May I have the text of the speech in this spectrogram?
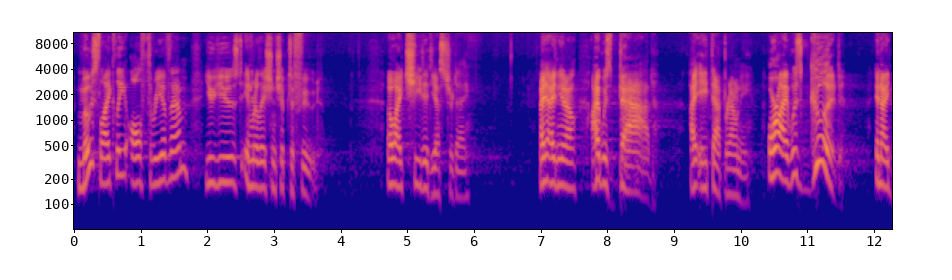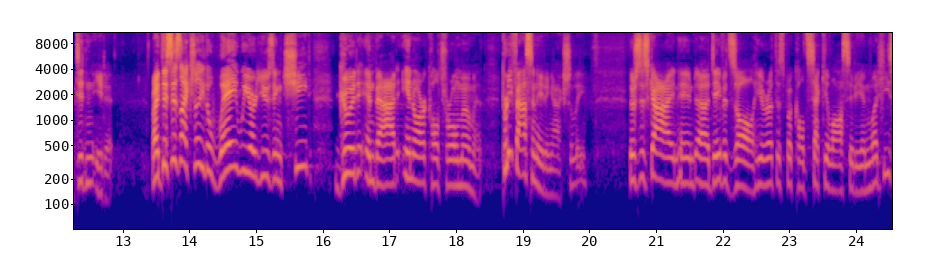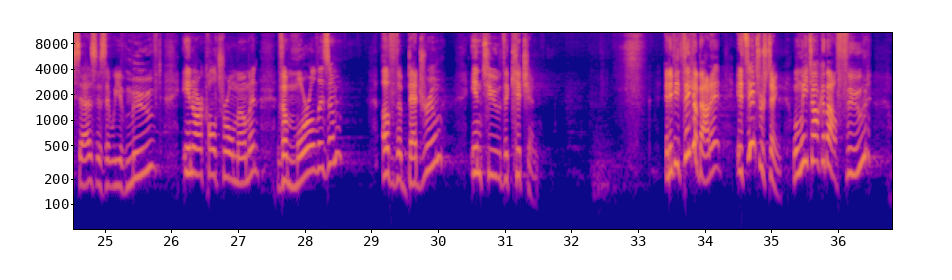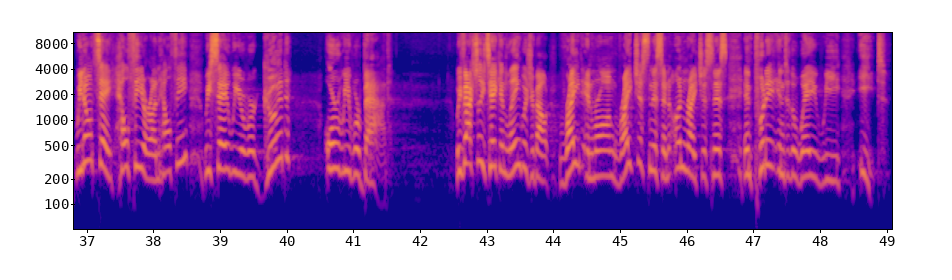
Most likely, all three of them you used in relationship to food. Oh, I cheated yesterday. I, I, you know, I was bad. I ate that brownie. Or I was good and I didn't eat it. Right? This is actually the way we are using cheat, good, and bad in our cultural moment. Pretty fascinating, actually. There's this guy named uh, David Zahl. He wrote this book called Seculosity. And what he says is that we have moved in our cultural moment the moralism of the bedroom into the kitchen. And if you think about it, it's interesting. When we talk about food, we don't say healthy or unhealthy, we say we were good or we were bad. We've actually taken language about right and wrong, righteousness and unrighteousness, and put it into the way we eat.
